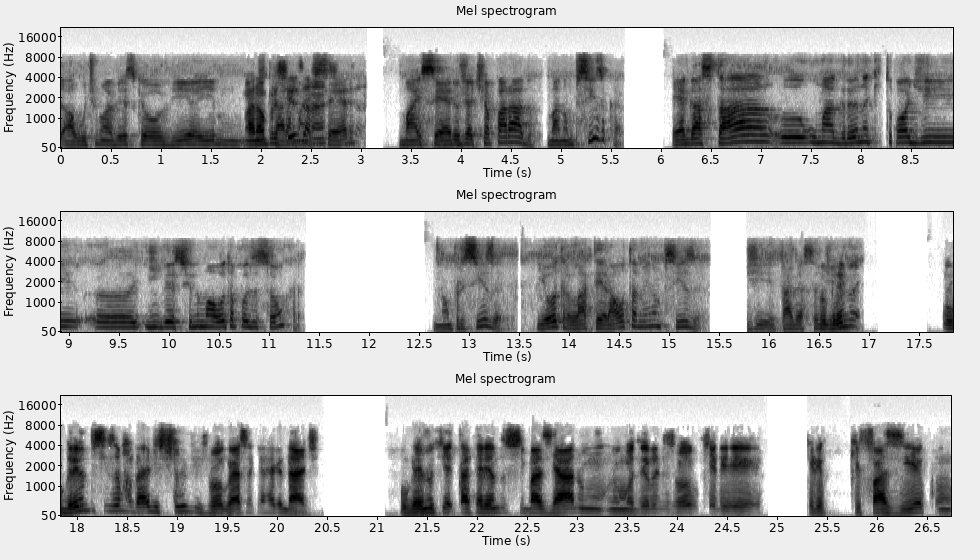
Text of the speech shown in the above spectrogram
a última vez que eu ouvi aí, mas não precisa, mais né? Sério, mais sério já tinha parado, mas não precisa, cara. É gastar uh, uma grana que tu pode uh, investir numa outra posição, cara. Não precisa. E outra, lateral também não precisa de estar tá gastando o Grêmio, o Grêmio precisa mudar de estilo de jogo, essa é a realidade. O Grêmio que está querendo se basear num, num, modelo de jogo que ele, que ele que fazia com,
